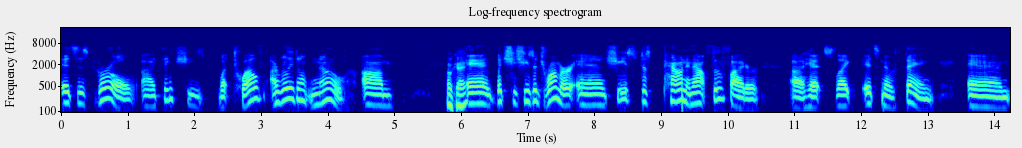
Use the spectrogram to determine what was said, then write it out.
it's this girl. I think she's what twelve. I really don't know. Um, okay. And but she she's a drummer and she's just pounding out Foo Fighter uh, hits like it's no thing, and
